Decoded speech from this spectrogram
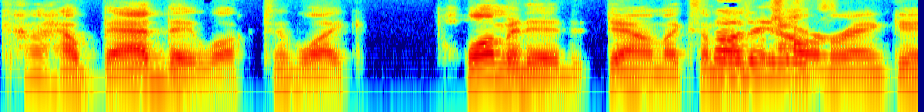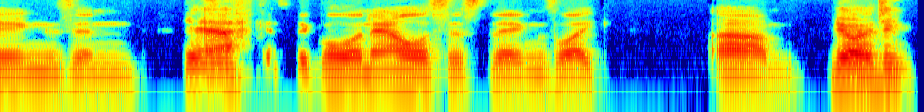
kind of how bad they looked, have like plummeted down like some oh, of the power looked... rankings and yeah. statistical analysis things. Like, um, you know, I think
